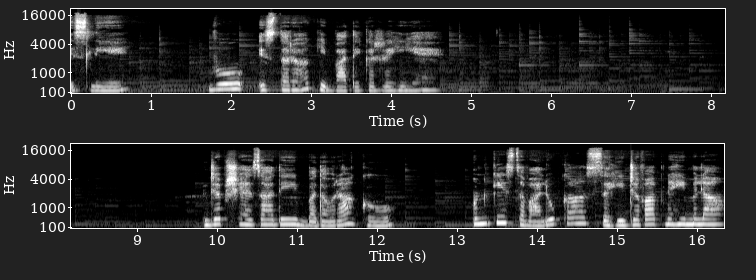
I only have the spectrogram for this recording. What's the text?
इसलिए वो इस तरह की बातें कर रही है। जब शहजादी बदौरा को उनके सवालों का सही जवाब नहीं मिला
